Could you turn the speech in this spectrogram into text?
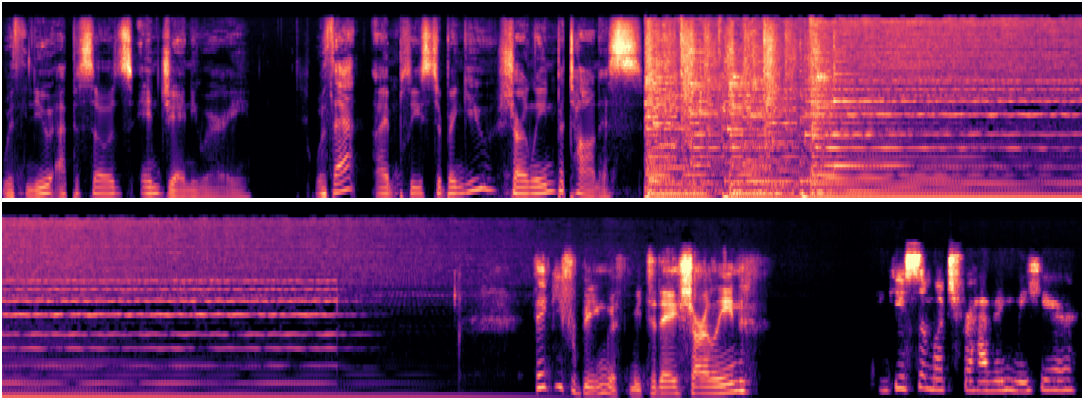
with new episodes in January. With that, I'm pleased to bring you Charlene Botones. Thank you for being with me today, Charlene. Thank you so much for having me here.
